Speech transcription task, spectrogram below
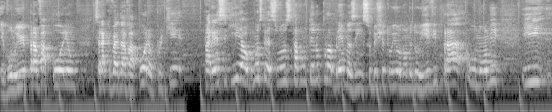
evoluir pra Vaporeon. Será que vai dar Vaporeon? Porque parece que algumas pessoas estavam tendo problemas em substituir o nome do Eevee para o nome e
